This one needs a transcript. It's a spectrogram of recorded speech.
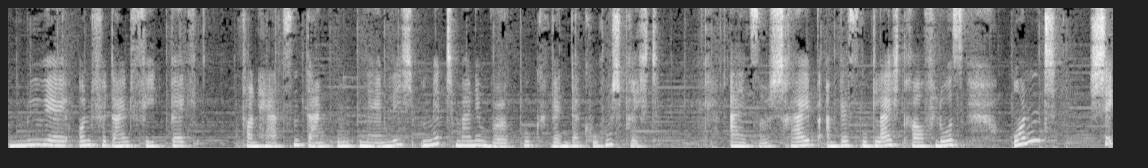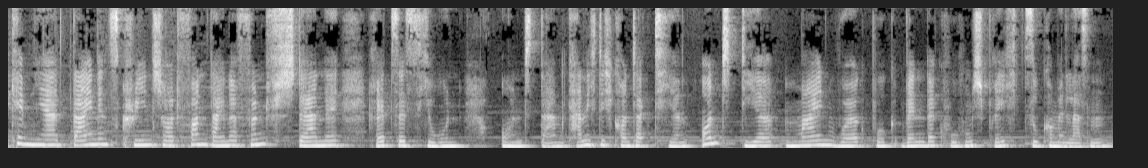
Mühe und für dein Feedback von Herzen danken, nämlich mit meinem Workbook Wenn der Kuchen spricht. Also schreib am besten gleich drauf los und schicke mir deinen Screenshot von deiner 5-Sterne-Rezession und dann kann ich dich kontaktieren und dir mein Workbook Wenn der Kuchen spricht zukommen lassen.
